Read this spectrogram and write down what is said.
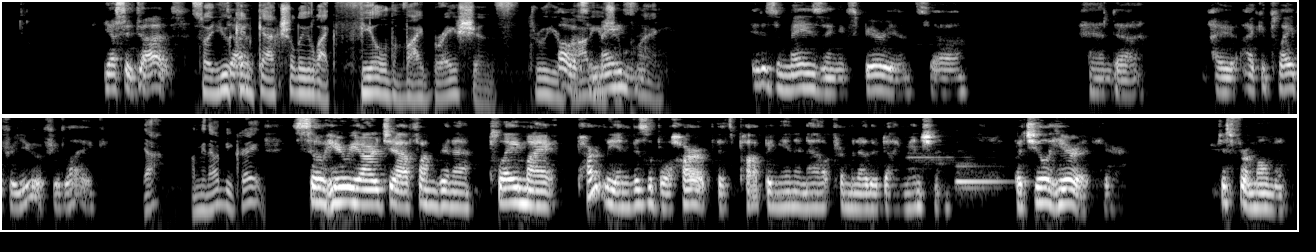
Yes, it does. So you does. can actually like feel the vibrations through your oh, body as you're playing. It is amazing experience, uh, and uh, I I could play for you if you'd like. Yeah, I mean that would be great. So here we are, Jeff. I'm gonna play my partly invisible harp that's popping in and out from another dimension, but you'll hear it here, just for a moment.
